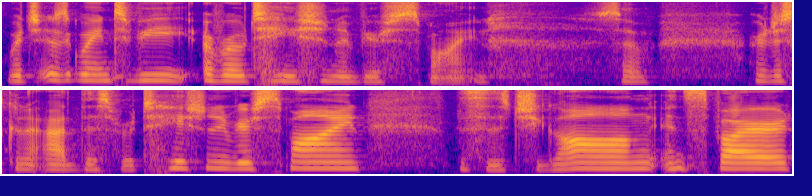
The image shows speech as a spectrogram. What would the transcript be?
which is going to be a rotation of your spine. So we're just going to add this rotation of your spine. This is Qigong inspired.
